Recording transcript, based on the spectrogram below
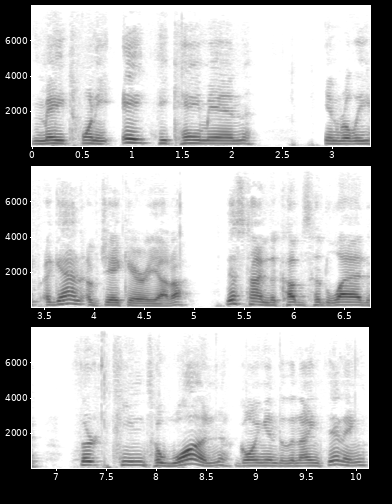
May 28th, he came in in relief again of Jake Arrieta. This time the Cubs had led 13 to 1 going into the ninth inning,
